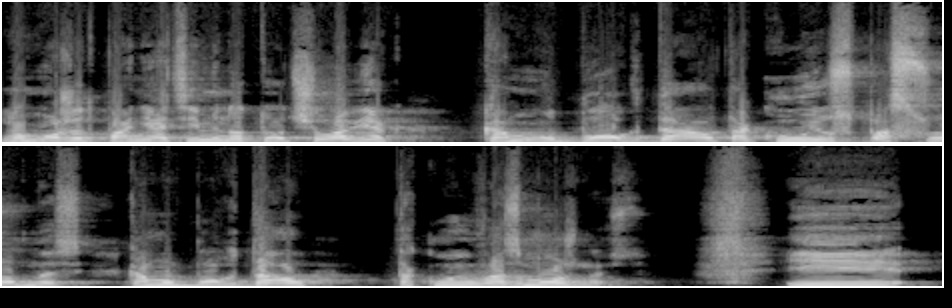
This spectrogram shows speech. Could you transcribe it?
но может понять именно тот человек, кому Бог дал такую способность, кому Бог дал такую возможность. И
